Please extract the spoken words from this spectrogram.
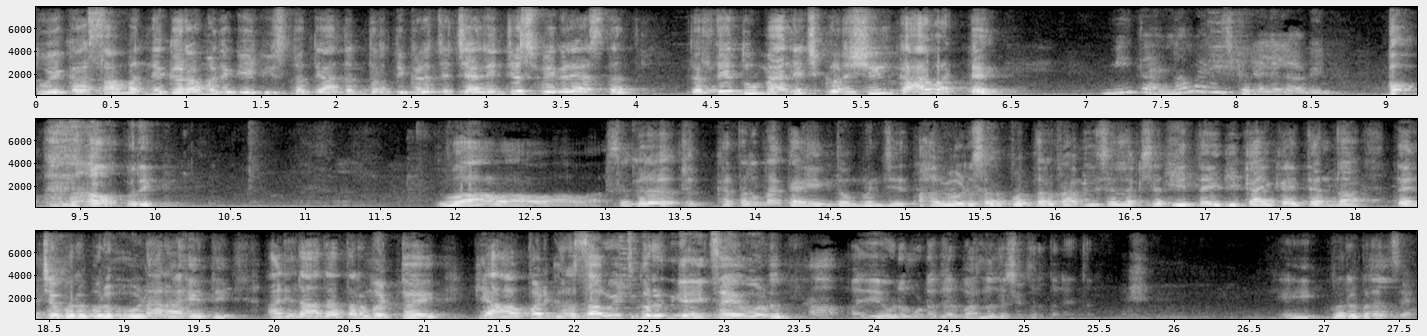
तू एका सामान्य घरामध्ये गेलीस तर त्यानंतर तिकडे जे चॅलेंजेस वेगळे असतात तर ते तू मॅनेज करशील काय वाटतंय? मी त्यांना मॅनेज करायला लावेन. बापरे. वा वा वा वा. सगळं खतरनाक आहे एकदम. म्हणजे हळूहळू सरपोतदार फॅमिलीच्या लक्षात येत आहे की काय काय त्यांना त्यांच्या बरोबर होणार आहे ते. आणि दादा तर म्हणतोय की आपण घरजावेच करून घ्यायचंय म्हणून. हा म्हणजे एवढं मोठं घर बांधलं कसं करता नाही हे बरोबरच आहे.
